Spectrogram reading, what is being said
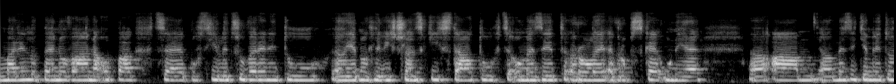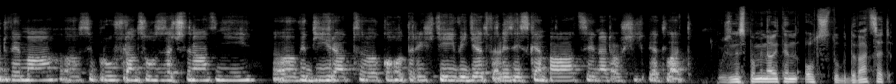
Marine Le Penová naopak chce posílit suverenitu jednotlivých členských států, chce omezit roli Evropské unie a mezi těmito dvěma si budou francouzi za 14 dní vybírat, koho tedy chtějí vidět v Elizejském paláci na dalších pět let. Už sme spomínali ten odstup 28%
